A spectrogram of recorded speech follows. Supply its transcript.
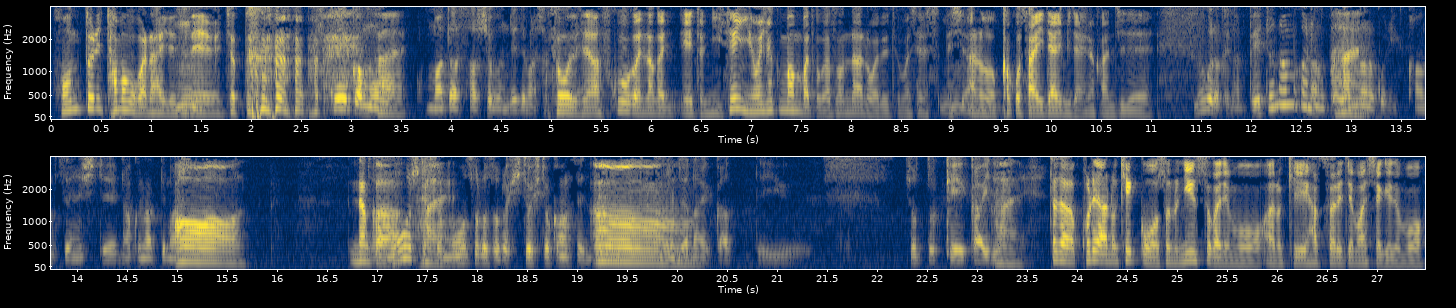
本当に卵がないですね、うん、ちょっと。福岡も、また殺処分出てました、ね、そうですね。福岡になんか、えっ、ー、と、2400万羽とかそんなのが出てましたね。うん、あの、過去最大みたいな感じで。どこだっけな、ベトナムかなんか女の子に感染して亡くなってました、ね、はい、ああ。なんかもしかしたらもうそろそろ人人感染で来るんじゃないかっていう。ちょっと警戒ですね。はい、ただ、これ、あの、結構、そのニュースとかでも、あの、啓発されてましたけども、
